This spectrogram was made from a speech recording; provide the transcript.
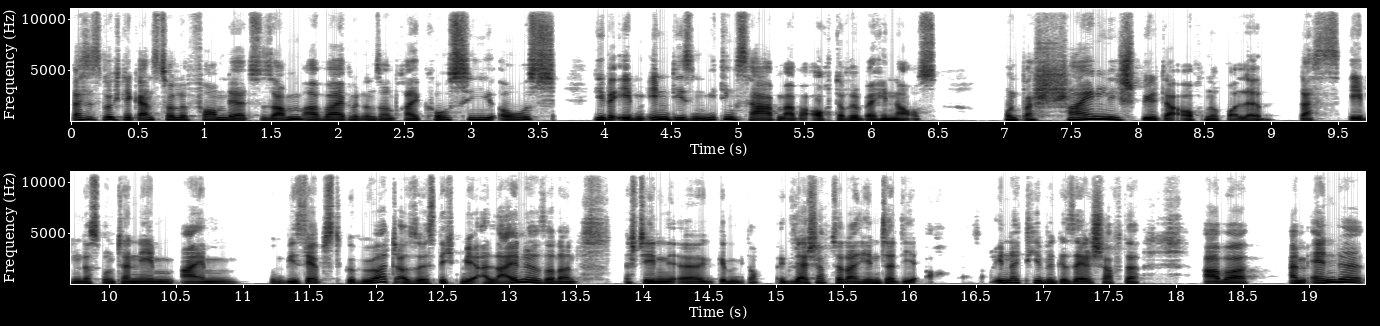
das ist wirklich eine ganz tolle Form der Zusammenarbeit mit unseren drei Co-CEOs, die wir eben in diesen Meetings haben, aber auch darüber hinaus. Und wahrscheinlich spielt da auch eine Rolle, dass eben das Unternehmen einem irgendwie selbst gehört. Also ist nicht mehr alleine, sondern da stehen äh, Gesellschafter dahinter, die auch, also auch inaktive Gesellschafter. Aber am Ende,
